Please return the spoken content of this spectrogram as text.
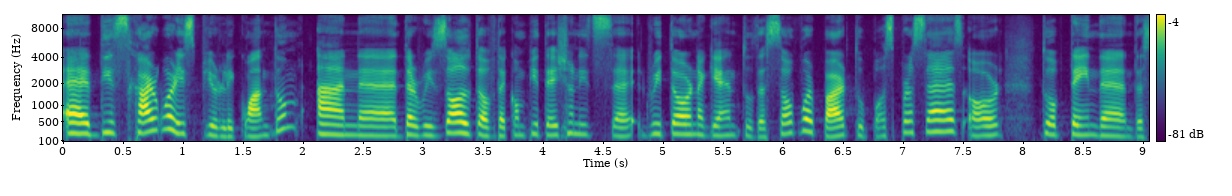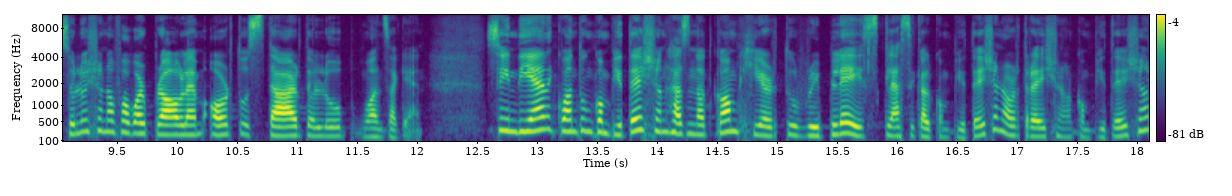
Uh, this hardware is purely quantum, and uh, the result of the computation is uh, returned again to the software part to post-process or to obtain the, the solution of our problem or to start the loop once again. So in the end, quantum computation has not come here to replace classical computation or traditional computation,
